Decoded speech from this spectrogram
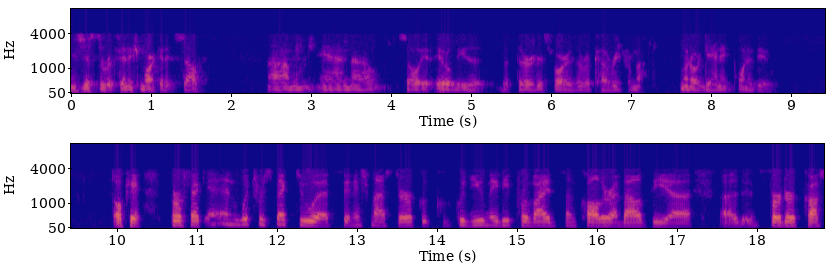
is just the refinish market itself. Um and uh so It'll be the third as far as the recovery from an organic point of view. Okay, perfect. And with respect to uh, FinishMaster, could you maybe provide some color about the uh, uh, further cost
